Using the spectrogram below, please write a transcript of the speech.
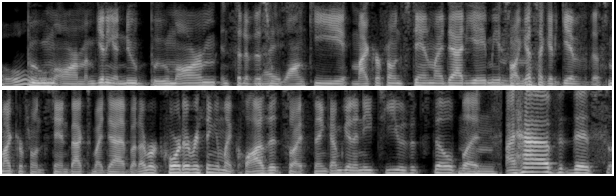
Ooh. boom arm, I'm getting a new boom arm instead of this Nice. wonky microphone stand my dad gave me. So I guess I could give this microphone stand back to my dad, but I record everything in my closet, so I think I'm gonna need to use it still. But I have this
